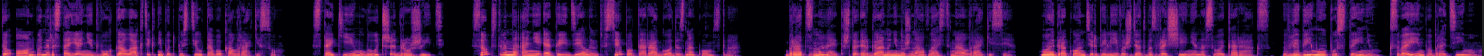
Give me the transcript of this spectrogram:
то он бы на расстоянии двух галактик не подпустил того к Алракису. С таким лучше дружить. Собственно, они это и делают все полтора года знакомства. Брат знает, что Эргану не нужна власть на Алракисе. Мой дракон терпеливо ждет возвращения на свой Каракс, В любимую пустыню, к своим побратимам.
